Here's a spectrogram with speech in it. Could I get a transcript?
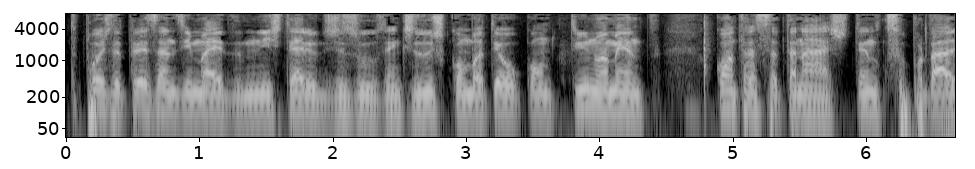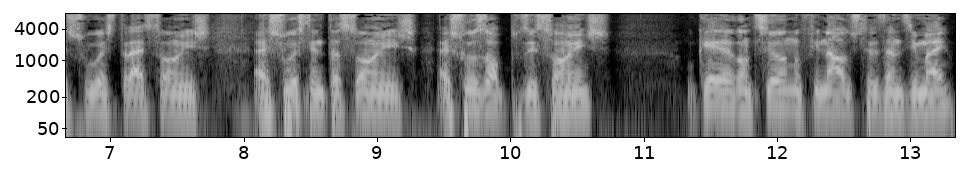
Depois de três anos e meio de ministério de Jesus, em que Jesus combateu continuamente contra Satanás, tendo que suportar as suas traições, as suas tentações, as suas oposições, o que é que aconteceu no final dos três anos e meio?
